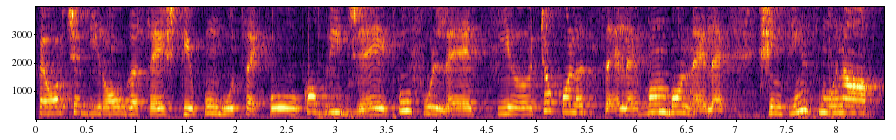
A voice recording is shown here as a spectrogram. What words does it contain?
pe orice birou găsești punguțe cu covrigei, pufuleți, uh, ciocolățele, bombonele și întinzi mâna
